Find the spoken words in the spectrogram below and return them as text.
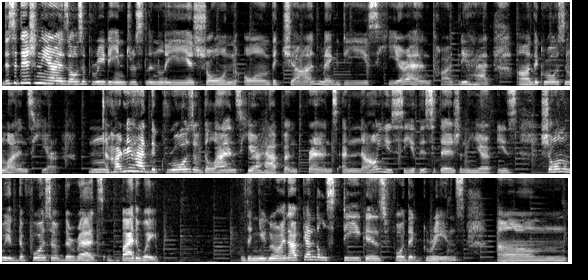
The situation here is also pretty interestingly shown on the chart. MACD is here and hardly had uh, the crossing lines here. Mm, hardly had the cross of the lines here happened, friends, and now you see this situation here is shown with the force of the reds. By the way, the new growing up candlestick is for the greens. Um,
